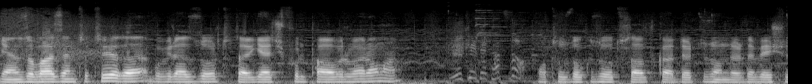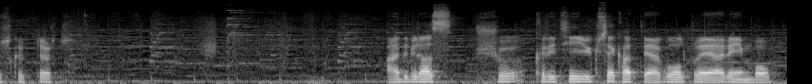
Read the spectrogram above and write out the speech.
Genzo bazen tutuyor da bu biraz zor tutar. Gerçi full power var ama 39'a 36k 414'e 544 Hadi biraz şu kritiği yüksek at ya Gold veya Rainbow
